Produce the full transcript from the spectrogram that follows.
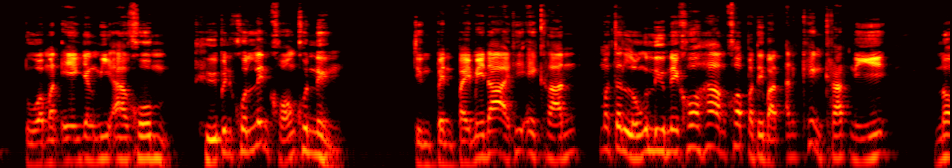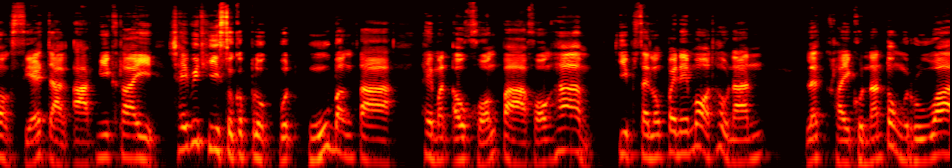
ำตัวมันเองยังมีอาคม ถือเป็นคนเล่นของคนหนึ่ง จึงเป็นไปไม่ได้ที่ไอ้ครั้นมันจะหลงลืมในข้อห้ามข้อปฏิบัติอันเคร่งครัดนี้ นอกเสียจากอาจมีใคร ใช้วิธีสกปรกบดหูบังตา ให้มันเอาของป่าของห้าม หยิบใส่ลงไปในหม้อเท่านั้น และใครคนนั้นต้องรู้ว่า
